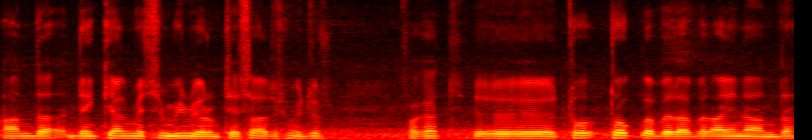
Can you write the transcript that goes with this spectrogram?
anda denk gelmesi mi bilmiyorum tesadüf müdür. Fakat e, To- TOG'la beraber aynı anda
